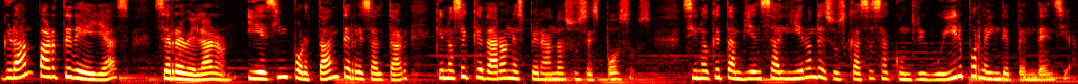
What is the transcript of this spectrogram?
Gran parte de ellas se rebelaron y es importante resaltar que no se quedaron esperando a sus esposos, sino que también salieron de sus casas a contribuir por la independencia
